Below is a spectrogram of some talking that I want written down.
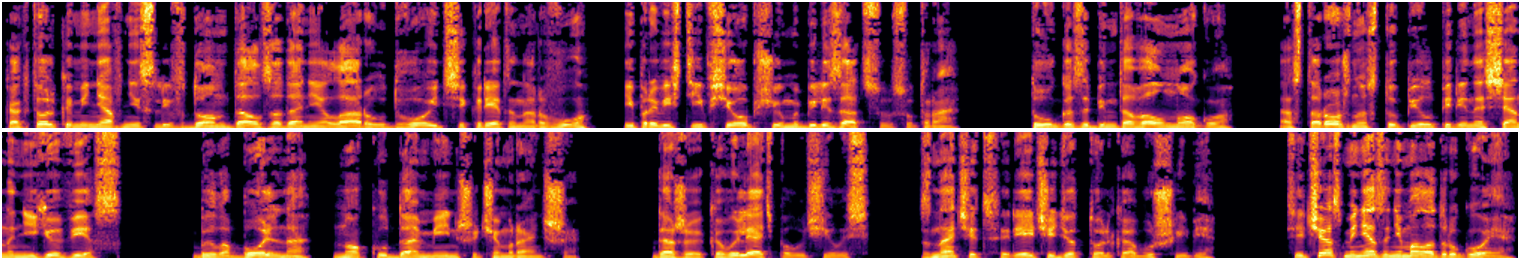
Как только меня внесли в дом, дал задание Лару удвоить секреты на рву и провести всеобщую мобилизацию с утра. Туго забинтовал ногу, осторожно ступил, перенося на нее вес. Было больно, но куда меньше, чем раньше. Даже ковылять получилось. Значит, речь идет только об ушибе. Сейчас меня занимало другое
